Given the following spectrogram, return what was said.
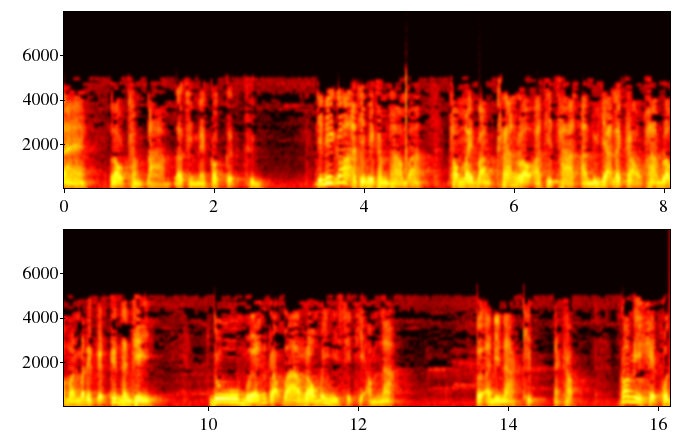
แต่เราทำตามแล้วสิ่งนั้นก็เกิดขึ้น ทีนี้ก็อาจจะมีคำถามว่าทำไมบางครั้งเราอธิษฐานอนุญาตและกล่าวห้ามแล้วมันไม่ได้เกิดขึ้นทันที ดูเหมือนกับว่าเราไม่มีสิทธิอำนาจ เอออันนี้น่าคิดนะครับ ก็มีเหตุผล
